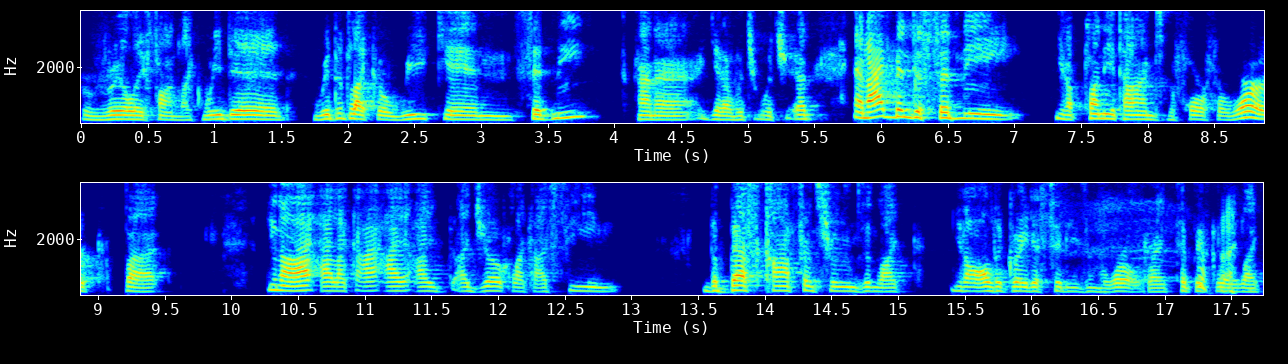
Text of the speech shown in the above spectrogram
really fun. Like we did, we did like a week in Sydney, kind of, you know, which which, and, and I've been to Sydney, you know, plenty of times before for work, but you know, I, I like I, I I I joke like I've seen the best conference rooms in like you know all the greatest cities in the world, right? Typically, like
